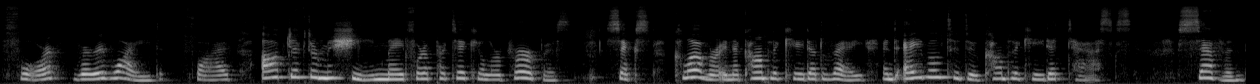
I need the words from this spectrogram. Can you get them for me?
four very wide 5. Object or machine made for a particular purpose. 6. Clever in a complicated way and able to do complicated tasks. 7.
